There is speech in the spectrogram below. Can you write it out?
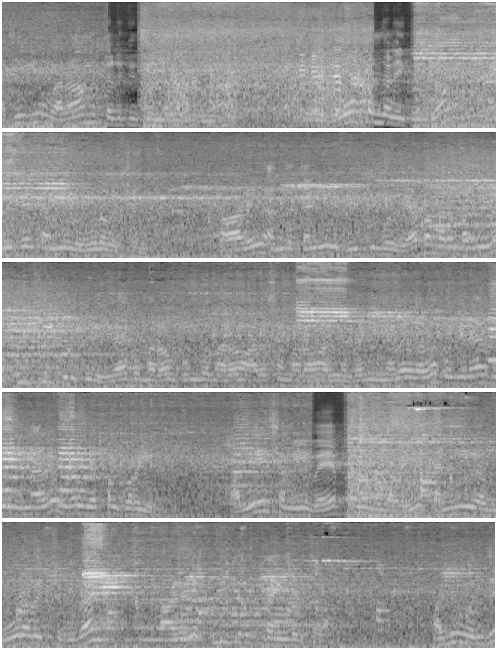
அதையும் வராமல் தடுக்க பண்ணணும்னா வேப்பந்தலை கொஞ்சம் நைட்டே தண்ணியில் ஊற வச்சிடணும் காலையில் அந்த தண்ணியில் குளிக்கும்போது வேப்ப மரம் பார்த்தீங்கன்னா குளிச்சு கொடுக்குது வேப்ப மரம் புங்க மரம் அரச மரம் அதில் தண்ணி நிலவுலாம் கொஞ்சம் நேரம் போயிருந்தாலே உடல் வெப்பம் குறையும். அதே சமயம் வேப்ப நிலவையை தண்ணியில் ஊற வச்சு கூட காலையில் குளிக்கிறதுக்கு பயன்படுத்தலாம். அதுவும் வந்து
